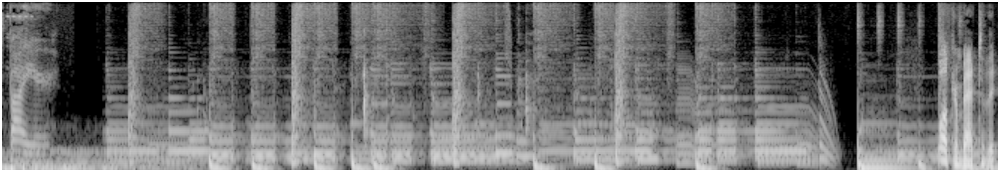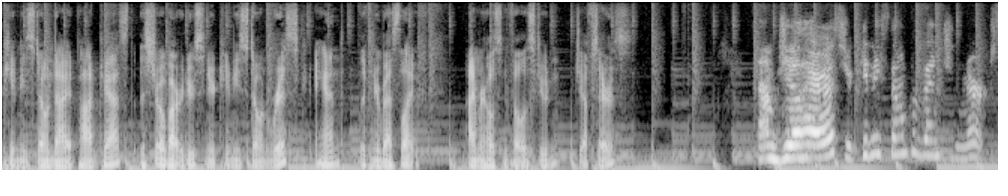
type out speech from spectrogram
inspire. Welcome back to the Kidney Stone Diet Podcast, the show about reducing your kidney stone risk and living your best life. I'm your host and fellow student, Jeff Saris. I'm Jill Harris, your kidney stone prevention nurse.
